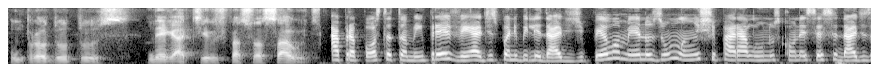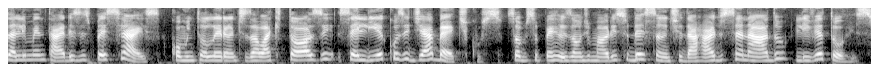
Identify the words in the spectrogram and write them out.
com produtos negativos para a sua saúde. A proposta também prevê a disponibilidade de pelo menos um lanche para alunos com necessidades alimentares especiais, como intolerantes à lactose, celíacos e diabéticos. Sob supervisão de Maurício Desante da Rádio Senado, Lívia Torres.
